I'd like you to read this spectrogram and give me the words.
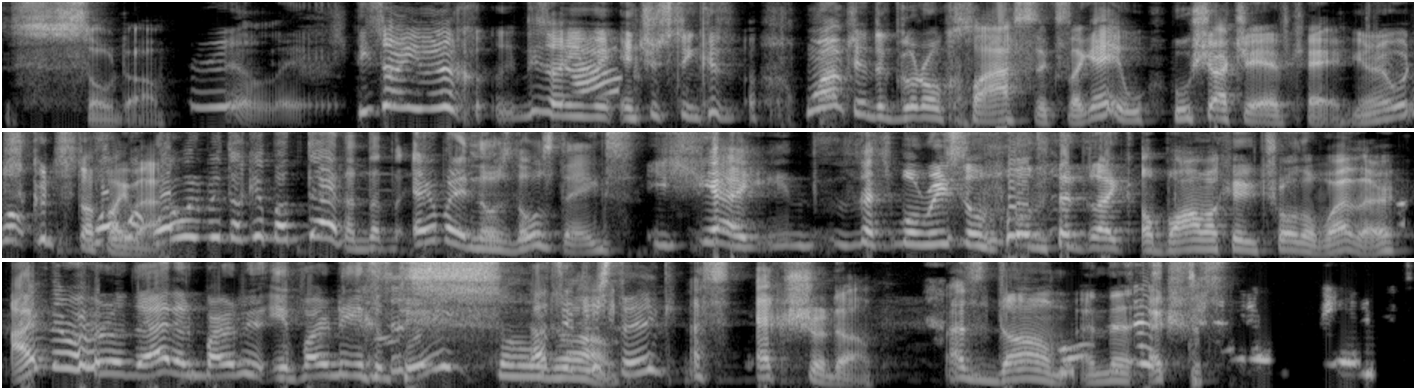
It's so dumb. Really? These aren't even these aren't even interesting because why don't you the good old classics like hey who shot JFK you know which is good stuff why, like why, that. Why would we be talking about that? That- that- Everybody knows those things. Yeah, that's more reasonable than like Obama can control the weather. I've never heard of that, and apparently, apparently it's a That's thing. so That's dumb. interesting. That's extra dumb. That's dumb. and then This is extra. kind of the internet's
